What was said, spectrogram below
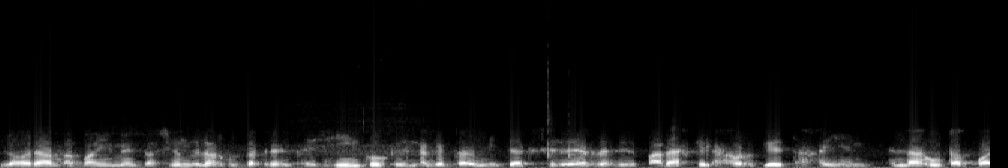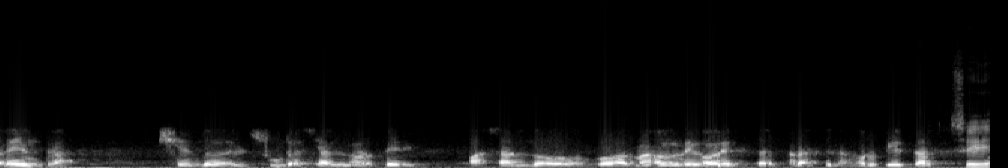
lograr la pavimentación de la ruta 35, que es la que permite acceder desde el paraje Las Orquetas, ahí en, la ruta 40, yendo del sur hacia el norte, pasando Gobernador de Gores, está el paraje Las Orquetas, sí.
